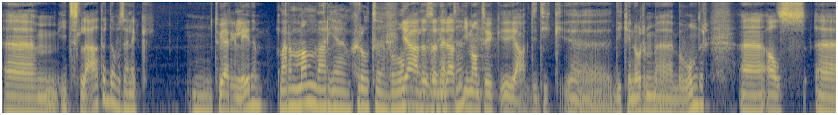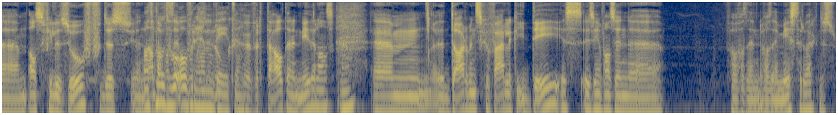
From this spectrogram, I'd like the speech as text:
ja. Um, iets later, dat was eigenlijk twee jaar geleden. Maar een man waar je een grote bewondering Ja, dat is inderdaad iemand die, ja, die, die, uh, die ik enorm uh, bewonder uh, als, als filosoof. Dus, Wat moeten we over hem weten? Vertaald in het Nederlands. Um, Darwins gevaarlijke idee is, is een van zijn, van, zijn, van zijn meesterwerken. Dus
